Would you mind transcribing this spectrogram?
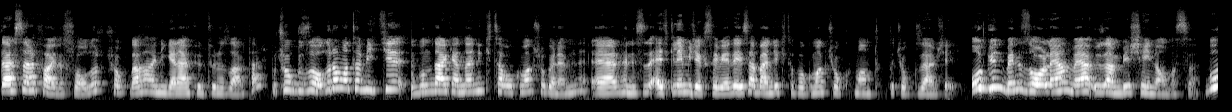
derslere faydası olur. Çok daha hani genel kültürünüz artar. Bu çok güzel olur ama tabii ki bunu derken de hani kitap okumak çok önemli. Eğer hani sizi etkilemeyecek seviyedeyse bence kitap okumak çok mantıklı, çok güzel bir şey. O gün beni zorlayan veya üzen bir şeyin olması. Bu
